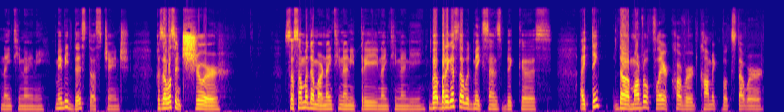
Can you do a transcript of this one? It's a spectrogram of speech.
1990. Maybe this does change because I wasn't sure. So some of them are 1993, 1990, but but I guess that would make sense because I think the Marvel Flair covered comic books that were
